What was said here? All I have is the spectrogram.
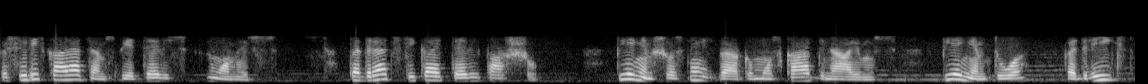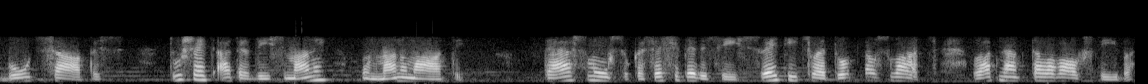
kas ir it kā redzams pie tevis, nomirs. Tad redz tikai tevi pašu. Pieņem šos neizbēgamos kārdinājumus, pieņem to, ka drīkst būt sāpes. Tu šeit atradīsi mani un manu māti. Tēvs mūsu, kas esi debesīs, svētīts lai top tavs vārds, lai atnāk tava valstība,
